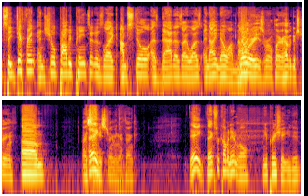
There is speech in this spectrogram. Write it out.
say different, and she'll probably paint it as like I'm still as bad as I was, and I know I'm not. No worries, role player. Have a good stream. Um, I see Hey. me streaming. I think. hey, thanks for coming in, roll. We appreciate you, dude.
